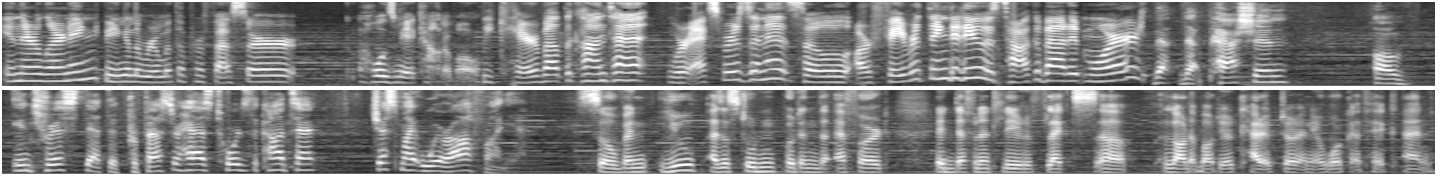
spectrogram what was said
in their learning. Being in the room with a professor holds me accountable. We care about the content, we're experts in it, so our favorite thing to do is talk about it more. That, that passion of interest that the professor has towards the content just might wear off on you. So when you, as a student, put in the effort, it definitely reflects uh, a lot about your character and your work ethic and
